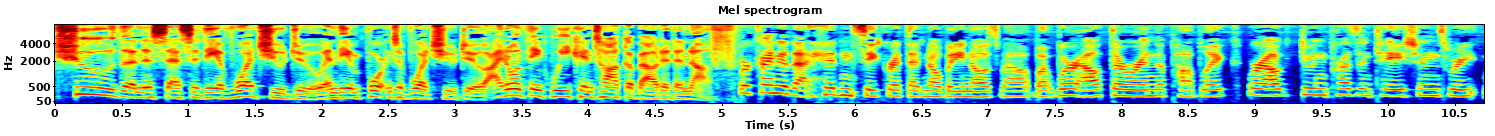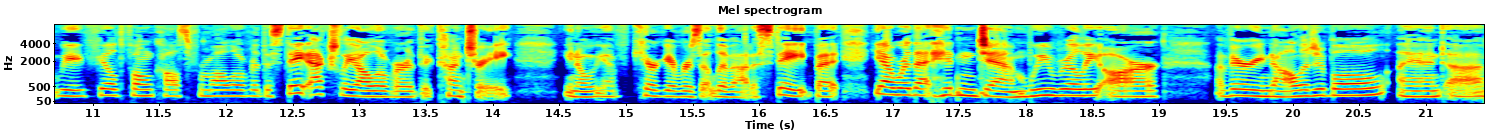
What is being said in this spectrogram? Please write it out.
to the necessity of what you do and the importance of what you do. I don't think we can talk about it enough. We're kind of that hidden secret that nobody knows about, but we're out there, we're in the public, we're out doing presentations, we, we field phone calls from all over the state, actually all over the country. You know, we have caregivers that live out of state, but yeah, we're that hidden gem. We really are a very knowledgeable and uh,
